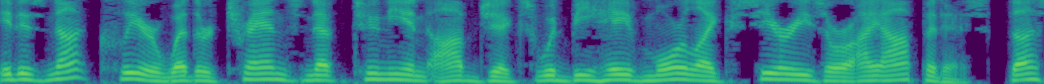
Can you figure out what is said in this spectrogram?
It is not clear whether trans-Neptunian objects would behave more like Ceres or Iapetus, thus,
